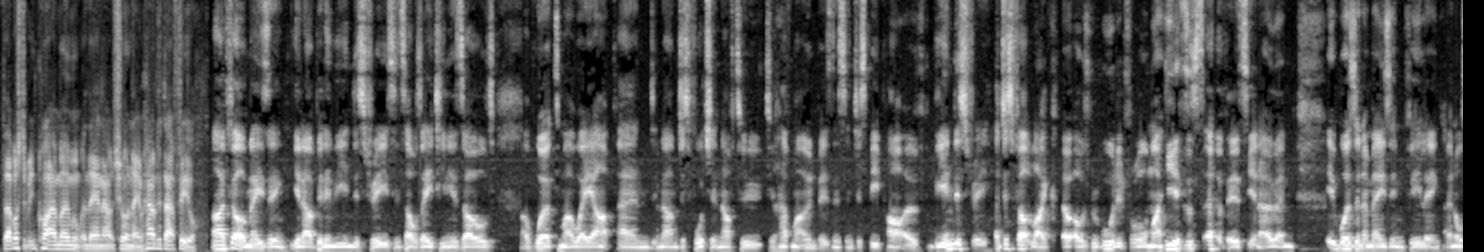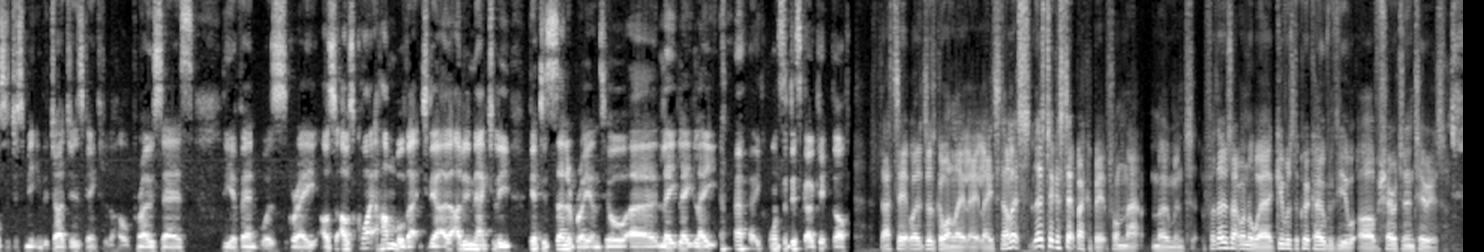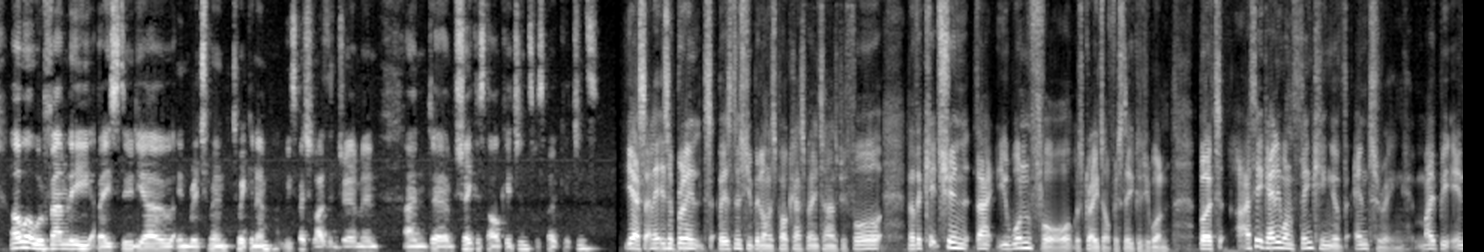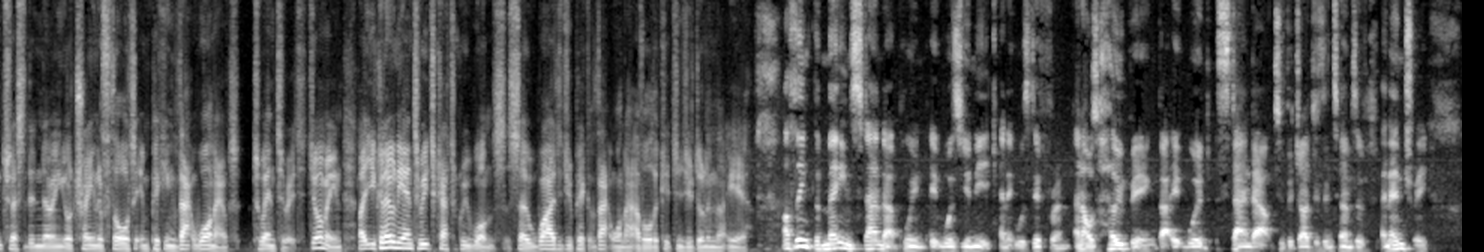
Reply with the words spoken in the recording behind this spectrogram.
that must have been quite a moment when they announced your name. How did that feel? I felt amazing. You know, I've been in the industry since I was 18 years old. I've worked my way up, and you I'm just fortunate enough to to have my own business and just be part of the industry. I just felt like I was rewarded for all my years of service, you know, and it was an amazing feeling. And also just meeting the judges, going through the whole process. The event was great. I was, I was quite humbled actually. I, I didn't actually get to celebrate until uh, late, late, late once the disco kicked off. That's it. Well, it does go on late, late, late. Now let's let's take a step back a bit from that moment. For those that are unaware, give us the quick overview of Sheraton Interiors. Oh well, we're a family-based studio in Richmond, Twickenham. We specialise in German and uh, shaker-style kitchens, bespoke kitchens. Yes, and it is a brilliant business. You've been on this podcast many times before. Now, the kitchen that you won for was great, obviously, because you won. But I think anyone thinking of entering might be interested in knowing your train of thought in picking that one out to enter it. Do you know what I mean? Like you can only enter each category once, so why did you pick that one out of all the kitchens you've done in that year? I think the main standout point it was unique and it was different, and I was hoping that it would stand out to the judges in terms of an entry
